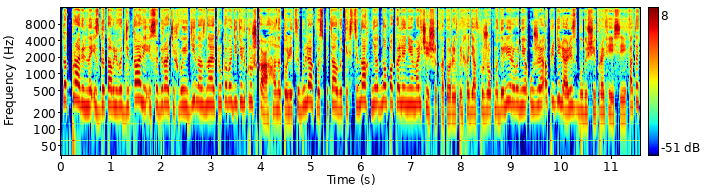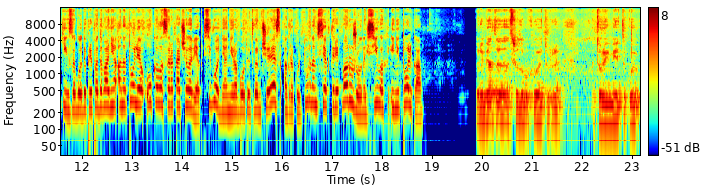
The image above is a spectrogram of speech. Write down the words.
Как правильно изготавливать детали и собирать их воедино, знает руководитель кружка. Анатолий Цибуляк воспитал в этих стенах не одно поколение мальчишек, которые, приходя в кружок моделирования, уже определялись с будущей профессией. А таких за годы преподавания Анатолия около 40 человек. Сегодня они работают в МЧС, агрокультурном секторе, вооруженных силах и не только. Ребята отсюда выходят уже, которые имеют такой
